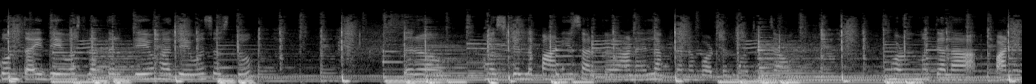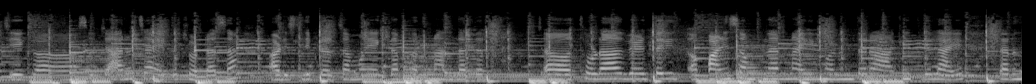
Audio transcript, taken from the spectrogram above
कोणताही देव असला तर देव हा देवच असतो. तर हॉस्टेलला पाणी सारखं आणायला लागतं बॉटलमधून जाऊन. म्हणून मग त्याला पाण्याची एक असं जारच आहे तो छोटासा अडीच लिटरचा. मग एकदा भरून आणला तर थोडा वेळ तरी पाणी संपणार नाही म्हणून तर घेतलेलं आहे. कारण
